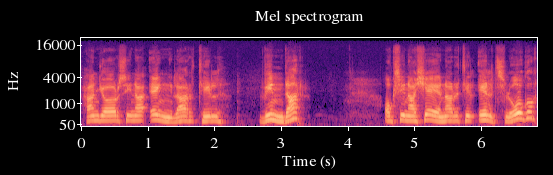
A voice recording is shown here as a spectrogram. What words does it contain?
han gör sina änglar till vindar och sina tjänare till eldslågor,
